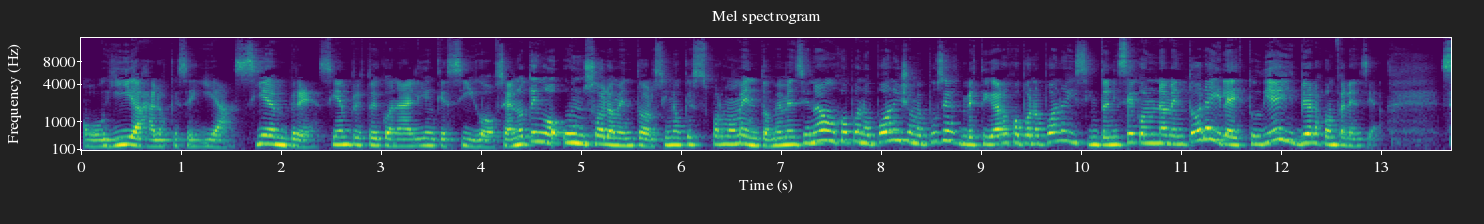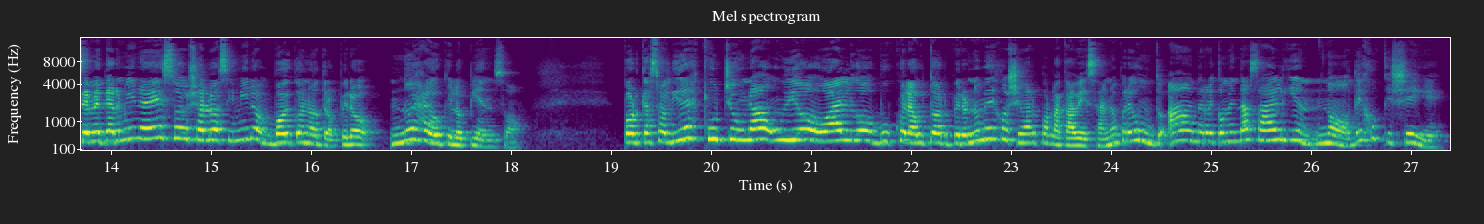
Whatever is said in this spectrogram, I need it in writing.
o guías a los que seguía. Siempre, siempre estoy con alguien que sigo. O sea, no tengo un solo mentor, sino que es por momentos. Me mencionaron Hoponopono y yo me puse a investigar Hoponopono y sintonicé con una mentora y la estudié y veo las conferencias. Se me termina eso, ya lo asimilo, voy con otro, pero no es algo que lo pienso. Por casualidad escucho un audio o algo, busco el autor, pero no me dejo llevar por la cabeza. No pregunto, ah, ¿me recomendás a alguien? No, dejo que llegue.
